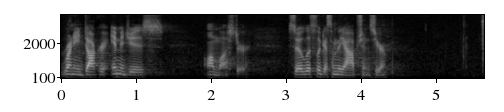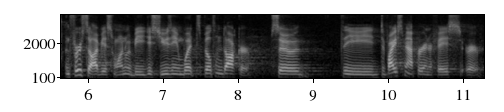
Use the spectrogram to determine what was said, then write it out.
running Docker images on Lustre. So let's look at some of the options here. And the first obvious one would be just using what's built in Docker. So the device mapper interface, or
